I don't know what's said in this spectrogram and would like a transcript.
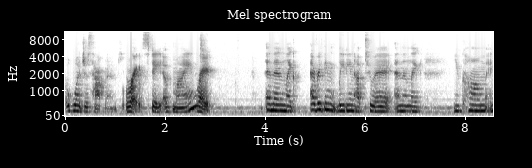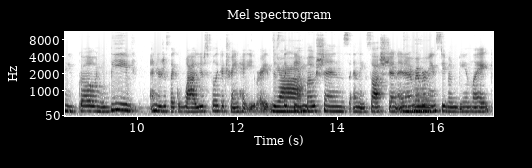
what just happened Right. state of mind Right. and then like everything leading up to it and then like you come and you go and you leave and you're just like wow you just feel like a train hit you right just like the emotions and the exhaustion and i remember me and Stephen being like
